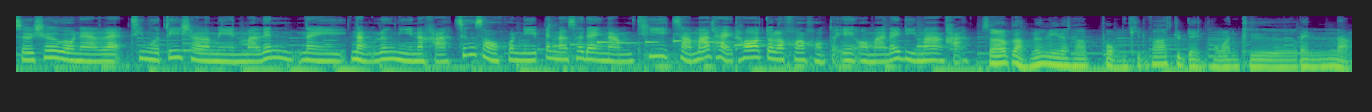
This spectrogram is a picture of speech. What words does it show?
Saoirse Ronan และ Timothée Chalamet มาเล่นในหนังเรื่องนี้นะคะ ซึ่งสองคนนี้เป็นนักแสดงนำที่สามารถถ่ายทอดตัวละครของตัวเองออกมาได้ดีมากค่ะสำหรับหนังเรื่องนี้นะครับ ผมคิดว่าจุดเด่นของมันคือเป็นหนัง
